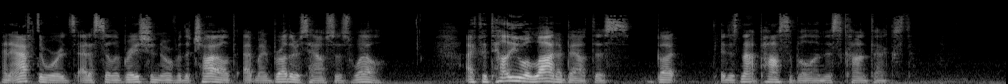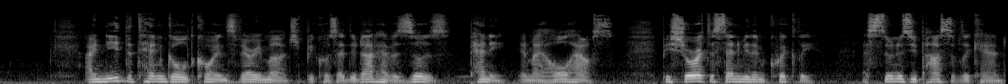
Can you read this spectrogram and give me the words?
and afterwards at a celebration over the child at my brother's house as well. I could tell you a lot about this, but it is not possible in this context. I need the ten gold coins very much because I do not have a zuz, penny, in my whole house. Be sure to send me them quickly, as soon as you possibly can.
